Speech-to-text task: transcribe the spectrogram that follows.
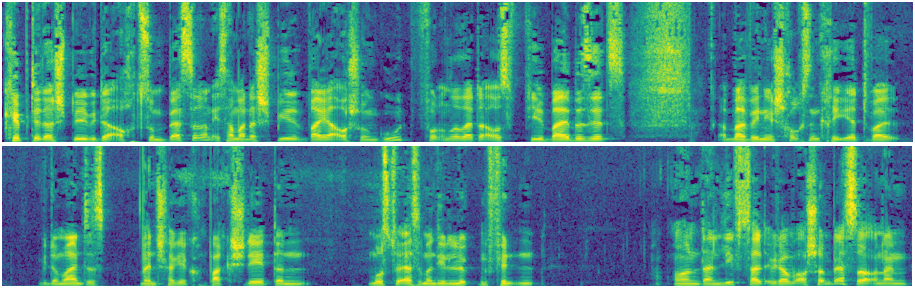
kippte das Spiel wieder auch zum Besseren. Ich sag mal, das Spiel war ja auch schon gut von unserer Seite aus, viel Ballbesitz, aber wenig Chancen kreiert, weil, wie du meintest, wenn Schalke kompakt steht, dann musst du erstmal die Lücken finden und dann lief es halt wiederum auch schon besser und dann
